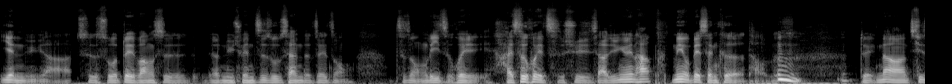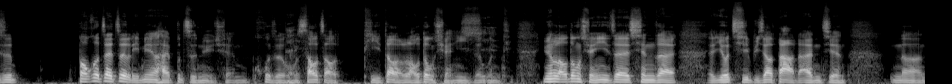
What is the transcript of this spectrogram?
厌女啊，是说对方是呃女权自助餐的这种这种例子会还是会持续下去，因为他没有被深刻的讨论。嗯，对，那其实。包括在这里面还不止女权，或者我们稍早提到劳动权益的问题，因为劳动权益在现在尤其比较大的案件，那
